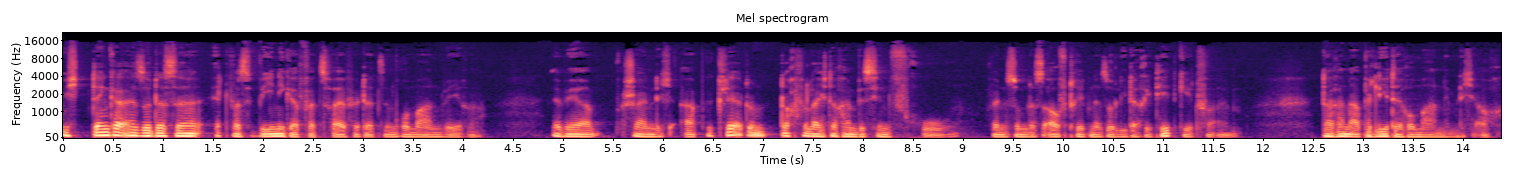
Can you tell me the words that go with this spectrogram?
Ich denke also, dass er etwas weniger verzweifelt als im Roman wäre. Er wäre wahrscheinlich abgeklärt und doch vielleicht auch ein bisschen froh, wenn es um das Auftreten der Solidarität geht vor allem. Daran appelliert der Roman nämlich auch.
